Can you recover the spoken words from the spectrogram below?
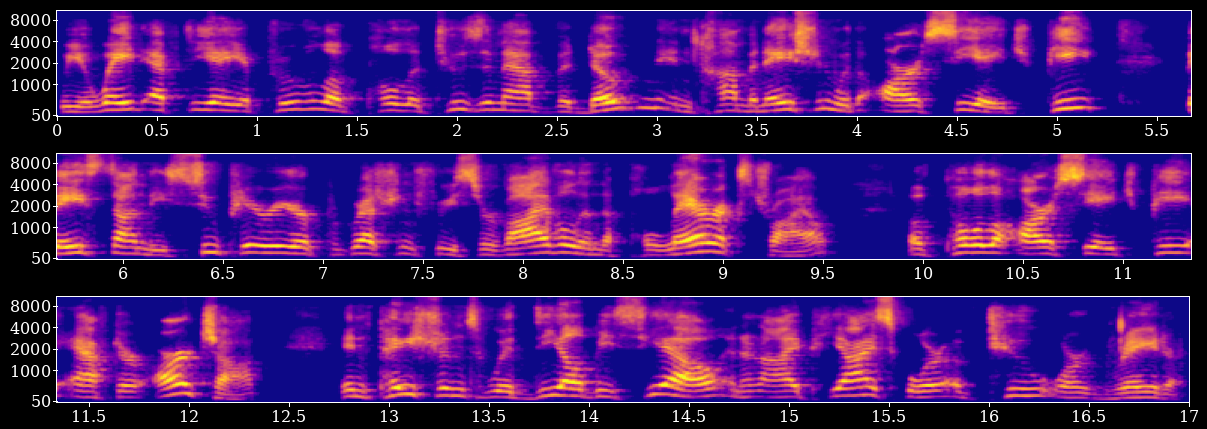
we await FDA approval of polatuzumab vedotin in combination with RCHP based on the superior progression-free survival in the POLARIX trial of Pola RCHP after RCHOP in patients with DLBCL and an IPI score of two or greater.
